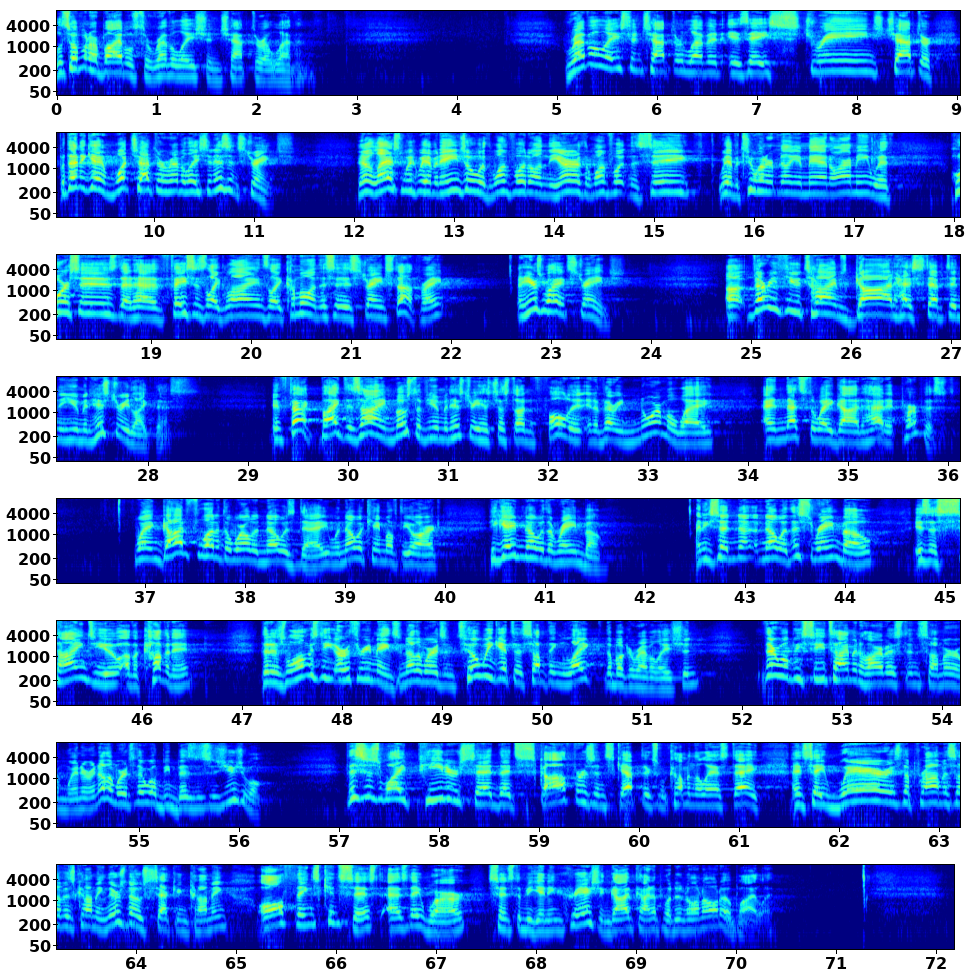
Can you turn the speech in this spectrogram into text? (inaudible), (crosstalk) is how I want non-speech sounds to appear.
Let's open our Bibles to Revelation chapter 11. Revelation chapter 11 is a strange chapter. But then again, what chapter in Revelation isn't strange? You know, last week we have an angel with one foot on the earth and one foot in the sea. We have a 200 million man army with horses that have faces like lions. Like, come on, this is strange stuff, right? And here's why it's strange. Uh, very few times God has stepped into human history like this. In fact, by design, most of human history has just unfolded in a very normal way and that's the way God had it purposed. When God flooded the world in Noah's day, when Noah came off the ark, he gave Noah the rainbow. And he said, Noah, this rainbow is a sign to you of a covenant that as long as the earth remains, in other words, until we get to something like the book of Revelation, there will be seed time and harvest in summer and winter. In other words, there will be business as usual. This is why Peter said that scoffers and skeptics would come in the last day and say, Where is the promise of his coming? There's no second coming. All things consist as they were since the beginning of creation. God kind of put it on autopilot.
